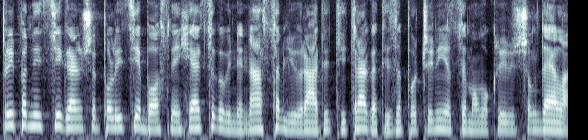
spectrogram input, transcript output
Pripadnici granične policije Bosne i Hercegovine nastavljaju raditi i tragati za počinijacem ovog krivičnog dela.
